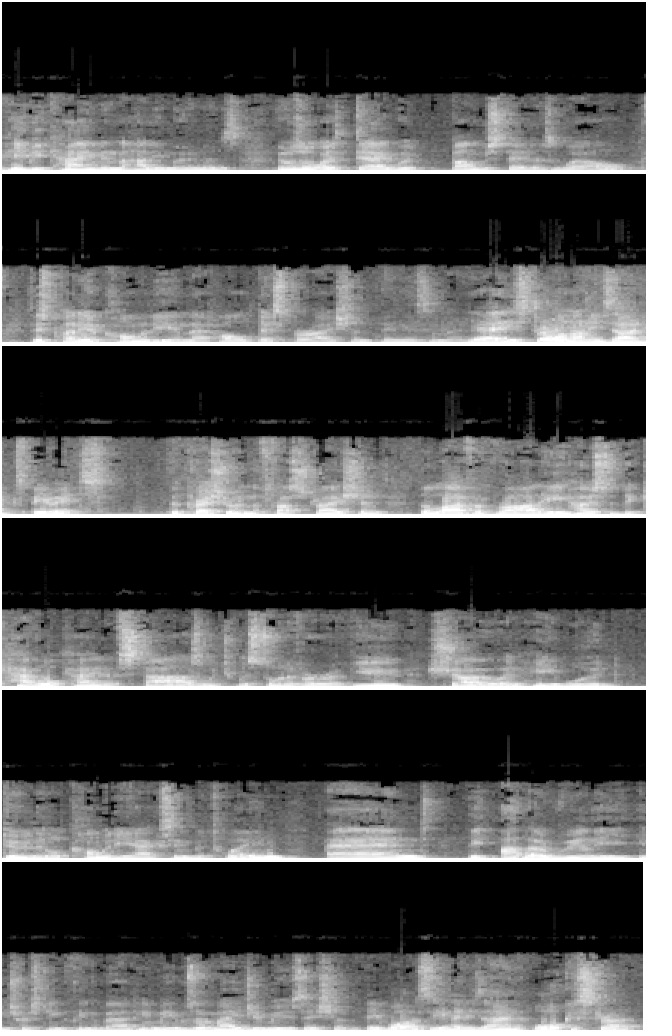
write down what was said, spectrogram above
he became in The Honeymooners. There was always Dagwood Bumstead as well. There's plenty of comedy in that whole desperation thing, isn't there? yeah, he's drawn on his own experience. the pressure and the frustration. The Life of Riley, he hosted the Cavalcade of Stars, which was sort of a revue show, and he would do little comedy acts in between. And the other really interesting thing about him, he was a major musician. He was. He had his own orchestra.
